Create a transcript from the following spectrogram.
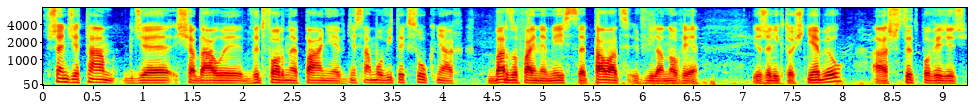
wszędzie tam, gdzie siadały wytworne panie w niesamowitych sukniach. Bardzo fajne miejsce, pałac w Wilanowie, jeżeli ktoś nie był, a wstyd powiedzieć,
